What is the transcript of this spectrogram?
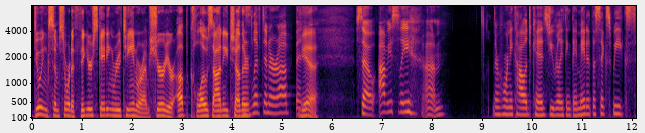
doing some sort of figure skating routine where I'm sure you're up close on each other. lifting her up and Yeah. So obviously, um, they're horny college kids. Do you really think they made it the six weeks?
